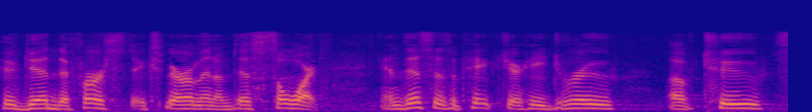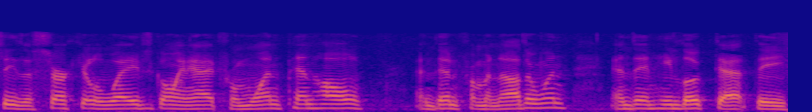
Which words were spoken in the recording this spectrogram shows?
who did the first experiment of this sort. And this is a picture he drew of two, see the circular waves going out from one pinhole and then from another one. And then he looked at the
